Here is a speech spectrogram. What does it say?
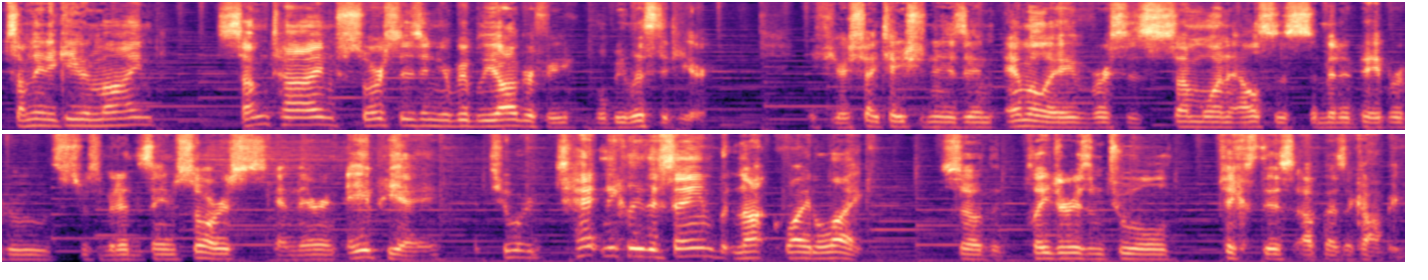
Something to keep in mind, sometimes sources in your bibliography will be listed here if your citation is in MLA versus someone else's submitted paper who submitted the same source and they're in APA, the two are technically the same, but not quite alike. So the plagiarism tool picks this up as a copy.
